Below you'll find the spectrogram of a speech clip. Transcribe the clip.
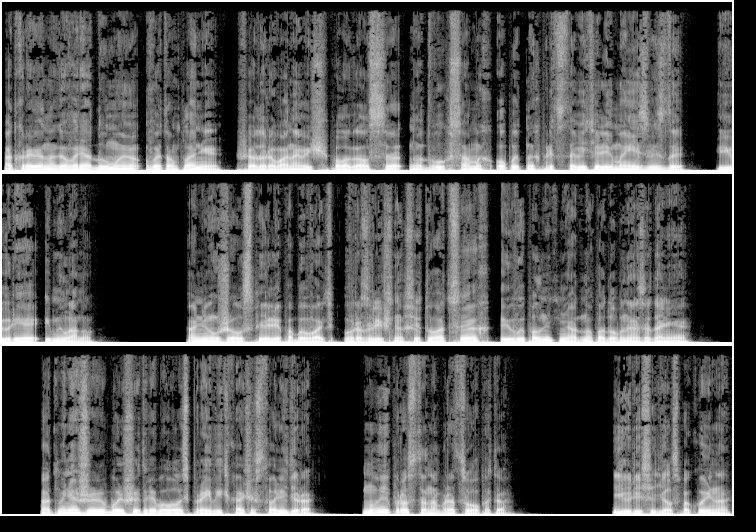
Откровенно говоря, думаю, в этом плане Федор Иванович полагался на двух самых опытных представителей моей звезды – Юрия и Милану. Они уже успели побывать в различных ситуациях и выполнить не одно подобное задание. От меня же больше требовалось проявить качество лидера, ну и просто набраться опыта. Юрий сидел спокойно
